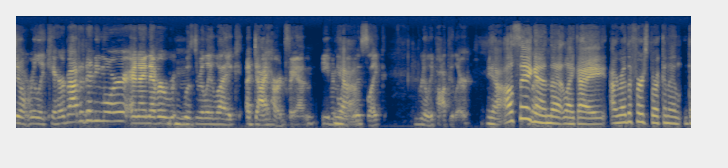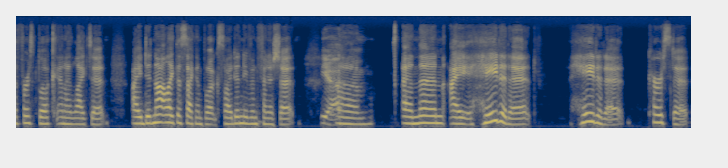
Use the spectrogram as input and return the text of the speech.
don't really care about it anymore. And I never r Mhm. was really like a diehard fan, even when it was like really popular. Yeah, I'll say But- again that like I I read the first book and I the first book and I liked it. I did not like the second book, so I didn't even finish it. Yeah. Um and then I hated it, hated it, cursed it.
